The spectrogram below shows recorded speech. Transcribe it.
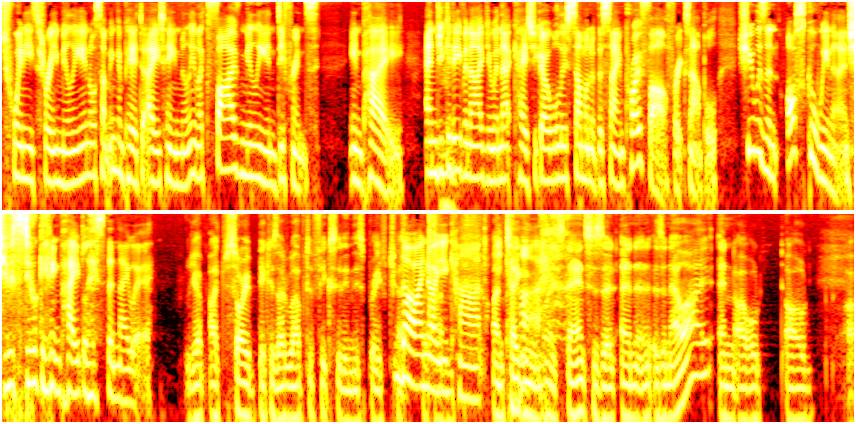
23 million or something compared to 18 million, like 5 million difference in pay. And you could mm. even argue in that case, you go, well, there's someone of the same profile, for example. She was an Oscar winner and she was still getting paid less than they were. Yep. I'm sorry because I'd love to fix it in this brief chat. No, I know you can't. I'm You taking can't. my stance as, a, an, as an ally, and I'll, I'll, I-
